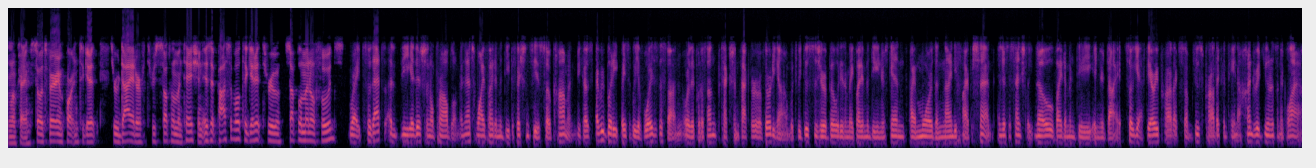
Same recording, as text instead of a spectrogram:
Okay, so it's very important to get through diet or through supplementation. Is it possible to get it through supplemental foods? Right. So that's uh, the additional problem. And that's why vitamin D deficiency is so common because everybody basically avoids the sun or they put a sun protection factor of 30 on, which reduces your ability to make vitamin D in your skin by more than 95%. And there's essentially no vitamin D in your diet. So yes, dairy products, some juice products contain 100 units in a glass.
